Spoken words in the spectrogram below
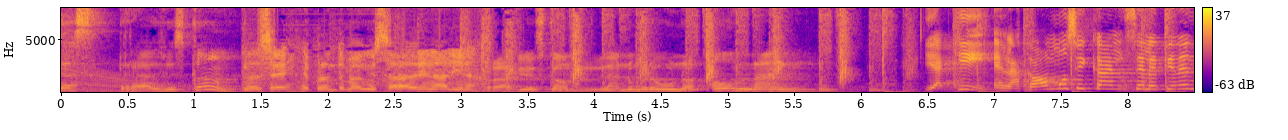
Escuchas Radio Scum? No sé, de pronto me gusta la adrenalina. Radio Scum, la número uno online. Y aquí, en la cava musical, se le tienen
